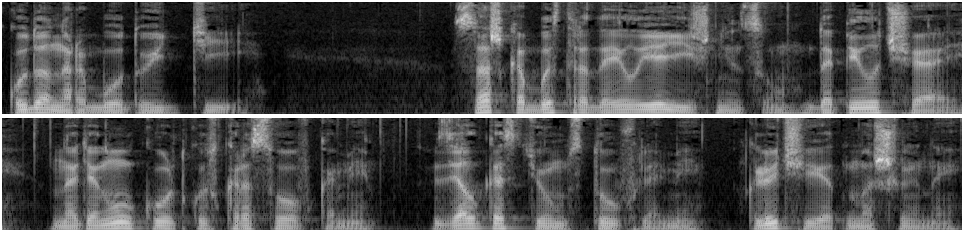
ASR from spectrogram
Куда на работу идти? Сашка быстро доел яичницу, допил чай, натянул куртку с кроссовками, взял костюм с туфлями, ключи от машины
